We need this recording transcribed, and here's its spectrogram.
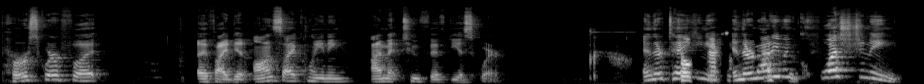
per square foot. If I did on site cleaning, I'm at 250 a square. And they're taking it. And they're not even questioning.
